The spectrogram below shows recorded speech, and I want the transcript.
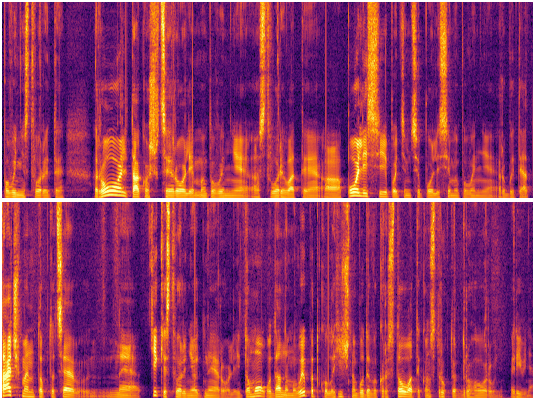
повинні створити роль, також в цій ролі ми повинні е, створювати полісі, потім цю полісі ми повинні робити атачмент, тобто це не тільки створення однієї ролі. І тому у даному випадку логічно буде використовувати конструктор другого рівня.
